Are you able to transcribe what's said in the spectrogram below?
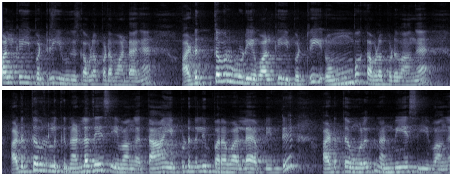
வாழ்க்கையை பற்றி இவங்க கவலைப்பட மாட்டாங்க. அடுத்தவர்களுடைய வாழ்க்கையை பற்றி ரொம்ப கவலைப்படுவாங்க. அடுத்தவர்களுக்கு நல்லதே செய்வாங்க. தான் எப்படி இருந்தாலும் பரவாயில்ல அப்படின்ட்டு அடுத்தவங்களுக்கு நன்மையே செய்வாங்க.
